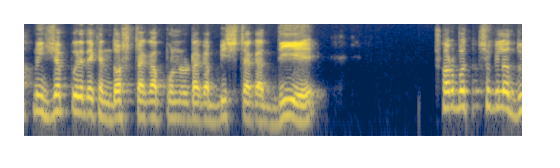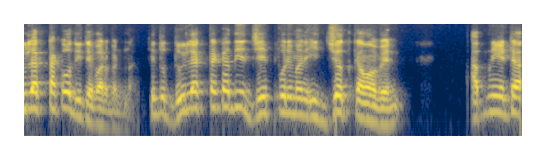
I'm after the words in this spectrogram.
আপনি হিসাব করে দেখেন দশ টাকা, পনেরো টাকা, বিশ টাকা দিয়ে সর্বোচ্চ গেলে দুই লাখ টাকাও দিতে পারবেন না। কিন্তু দুই লাখ টাকা দিয়ে যে পরিমাণ ইজ্জত কামাবেন, আপনি এটা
